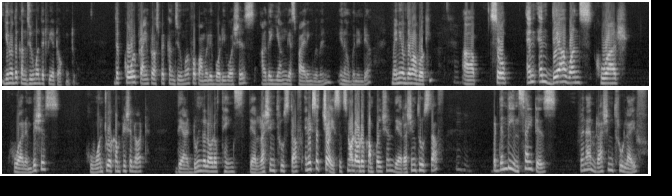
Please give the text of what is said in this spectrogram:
you know the consumer that we are talking to. The core prime prospect consumer for Palmolive body washes are the young aspiring women in urban India. Many of them are working. Uh, so and and they are ones who are who are ambitious, who want to accomplish a lot. They are doing a lot of things. They are rushing through stuff, and it's a choice. It's not out of compulsion. They are rushing through stuff. But then the insight is when I'm rushing through life,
